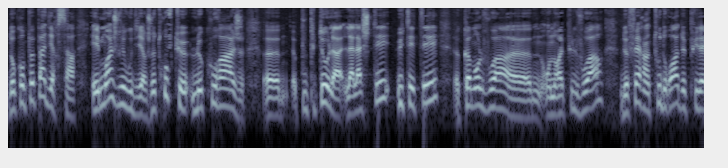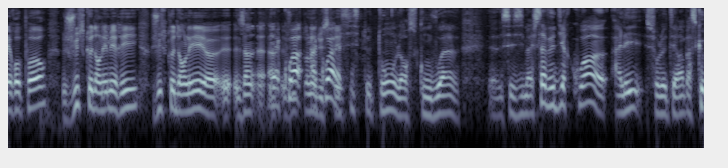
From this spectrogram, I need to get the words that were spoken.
Donc on ne peut pas dire ça. Et moi, je vais vous dire, je trouve que le courage, euh, ou plutôt la, lâcheté, eût été, euh, comme on le voit, euh, on aurait pu le voir, de faire un tout droit depuis l'aéroport jusque dans les mairies, jusque dans les. à quoi, à quoi assiste-t-on lorsqu'on voit ces images? Ça veut dire quoi aller sur le terrain? Parce que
